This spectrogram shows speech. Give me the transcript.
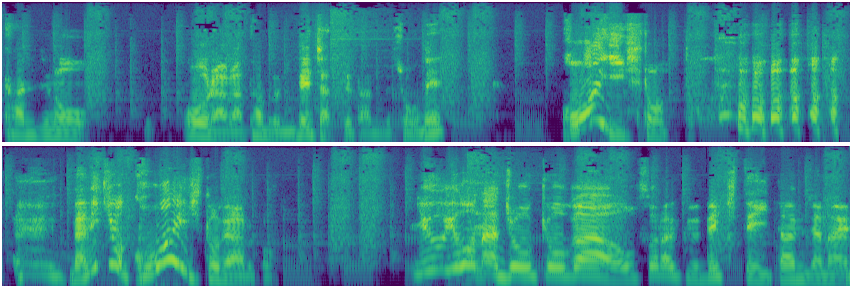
感じのオーラが多分出ちゃってたんでしょうね。怖い人と。何気は怖い人であると。いうような状況がおそらくできていたんじゃない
